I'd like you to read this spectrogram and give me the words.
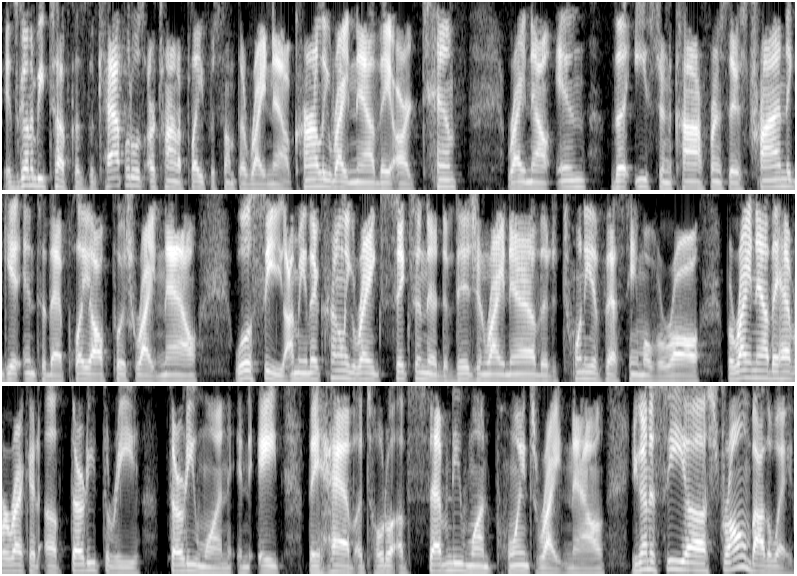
It's going to be tough because the Capitals are trying to play for something right now. Currently, right now, they are 10th right now in the Eastern Conference. They're trying to get into that playoff push right now. We'll see. I mean, they're currently ranked six in their division right now. They're the 20th best team overall. But right now, they have a record of 33, 31, and 8. They have a total of 71 points right now. You're going to see uh, Strome, by the way,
